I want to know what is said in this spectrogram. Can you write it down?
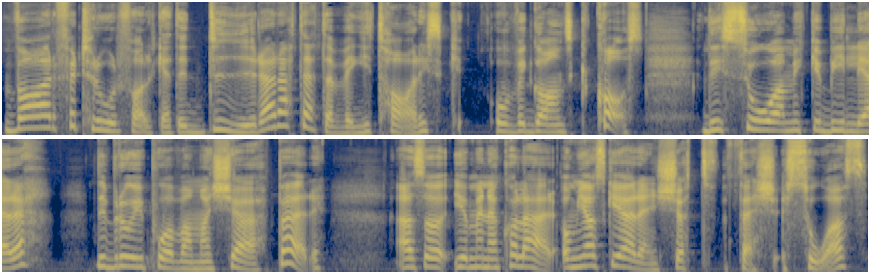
Varför tror folk att det är dyrare att äta vegetarisk och vegansk kost? Det är så mycket billigare. Det beror ju på vad man köper. Alltså, jag menar, kolla här. Om jag ska göra en köttfärssås.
